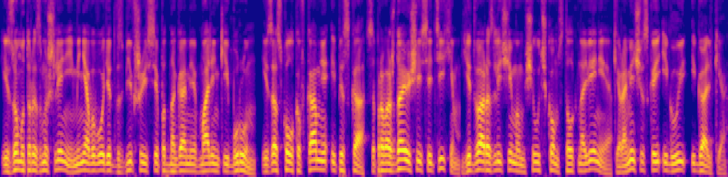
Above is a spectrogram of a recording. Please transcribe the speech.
Из омута размышлений меня выводит взбившийся под ногами маленький бурун из осколков камня и песка, сопровождающийся тихим, едва различимым щелчком столкновения керамической иглы и гальки.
